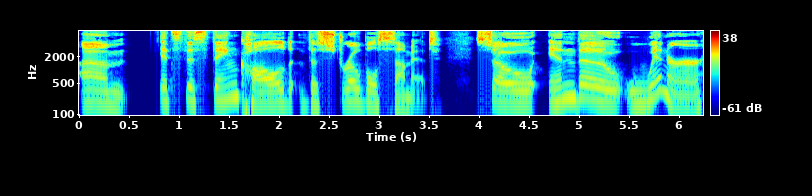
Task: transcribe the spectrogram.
Um, it's this thing called the Strobel Summit. So in the winter,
